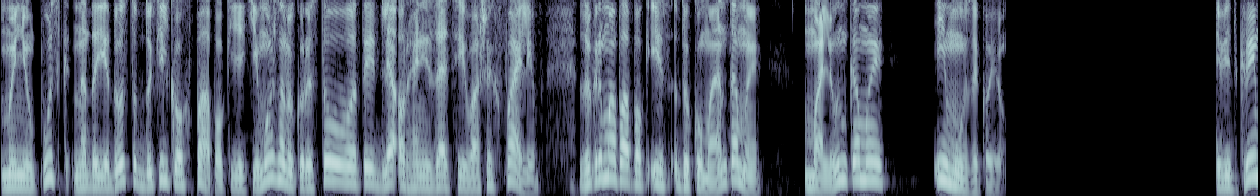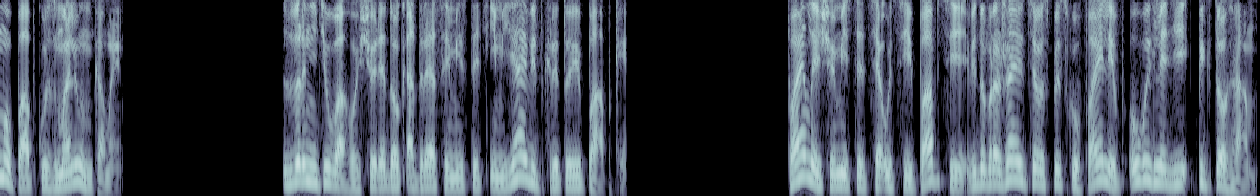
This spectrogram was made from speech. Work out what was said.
Меню Пуск надає доступ до кількох папок, які можна використовувати для організації ваших файлів, зокрема папок із документами, малюнками і музикою. Відкриємо папку з малюнками. Зверніть увагу, що рядок адреси містить ім'я відкритої папки. Файли, що містяться у цій папці, відображаються у списку файлів у вигляді піктограм.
